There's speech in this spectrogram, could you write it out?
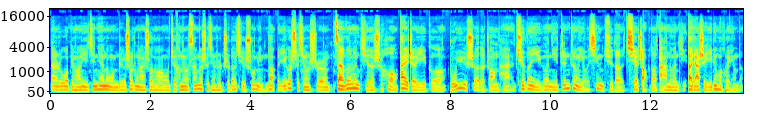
但如果比方以今天的我们这个受众来说的话，我觉得可能有三个事情是值得去说明的。一个事情是在问问题的时候，带着一个不预设的状态去问一个你真正有兴趣的且找不到答案的问题，大家是一定会回应的。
